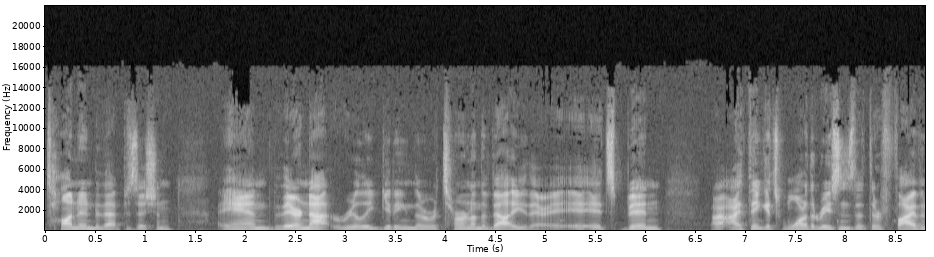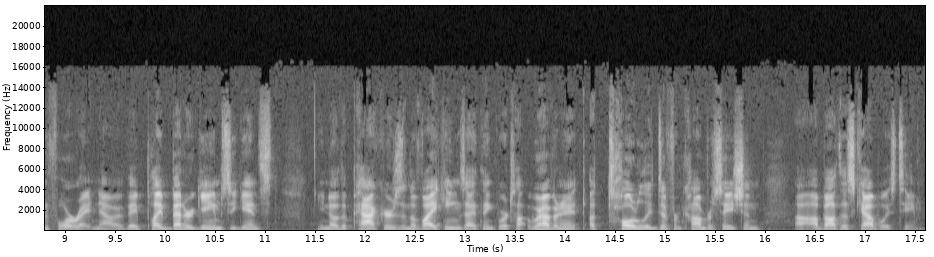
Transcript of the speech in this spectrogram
ton into that position, and they're not really getting the return on the value there. It, it's been, I I think, it's one of the reasons that they're five and four right now. If they play better games against, you know the Packers and the Vikings, I think we're t- we're having a, a totally different conversation uh, about this Cowboys team.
